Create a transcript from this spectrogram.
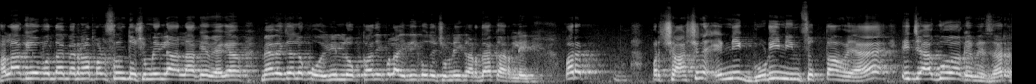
ਹਾਲਾਂਕਿ ਉਹ ਬੰਦਾ ਮੇਰੇ ਨਾਲ ਪਰਸਨਲ ਦੁਸ਼ਮਣੀ ਲਾ ਲਾ ਕੇ ਬਹਿ ਗਿਆ। ਮੈਂ ਕਿਹਾ, ਚਲੋ ਕੋਈ ਨਹੀਂ, ਲੋਕਾਂ ਦੀ ਭਲਾਈ ਲਈ ਕੋਈ ਦੁਸ਼ਮਣੀ ਕਰਦਾ, ਕਰ ਲੇ। ਪਰ ਪ੍ਰਸ਼ਾਸਨ ਇੰਨੀ ਗੂੜੀ ਨੀਂਦ ਸੁੱਤਾ ਹੋਇਆ ਹੈ, ਇਹ ਜਾਗੂਗਾ ਕਿਵੇਂ, ਸਰ?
